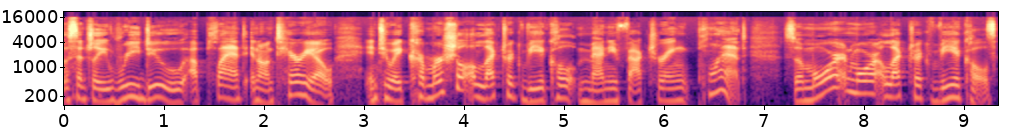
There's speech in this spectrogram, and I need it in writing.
essentially redo a plant in Ontario into a commercial electric vehicle manufacturing plant. So more and more electric vehicles.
